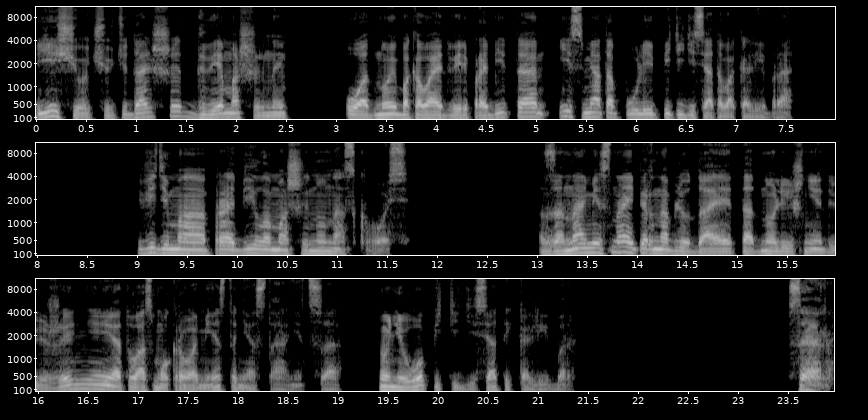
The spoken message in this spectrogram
Еще чуть дальше две машины. У одной боковая дверь пробита и смята пулей 50-го калибра. Видимо, пробила машину насквозь. За нами снайпер наблюдает, одно лишнее движение, и от вас мокрого места не останется. У него 50-й калибр. «Сэр,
